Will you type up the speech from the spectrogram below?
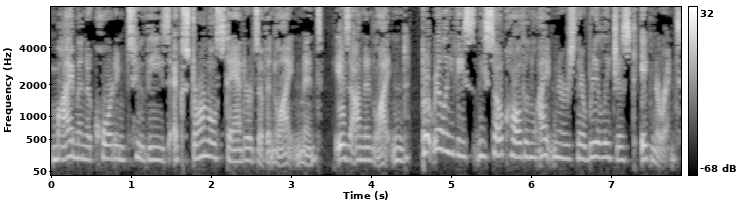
Maimon, according to these external standards of enlightenment, is unenlightened. But really, these, these so-called enlighteners, they're really just ignorant.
